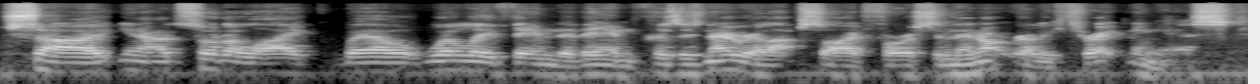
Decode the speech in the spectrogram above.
So, you know, it's sort of like, well, we'll leave them to them because there's no real upside for us and they're not really threatening us.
